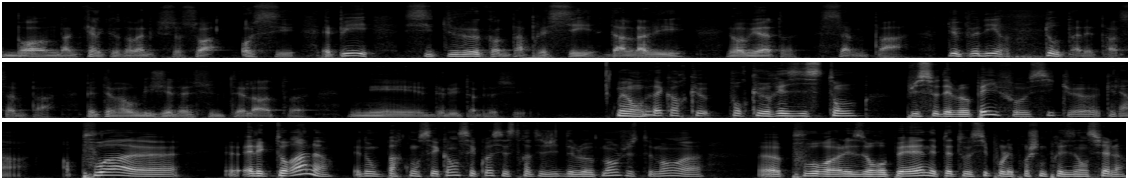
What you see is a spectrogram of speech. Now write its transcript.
bon dans quelques domaines que ce soit aussi. Et puis, si tu veux qu'on t'apprécie dans la vie, il vaut mieux être sympa. Tu peux dire tout en étant sympa, mais tu n'es pas obligé d'insulter l'autre, ni de lui taper dessus. Mais on est d'accord que pour que Résistons puisse se développer, il faut aussi qu'elle ait un, poids euh, électoral. Et donc, par conséquent, c'est quoi ces stratégies de développement, justement, euh, euh, pour les européennes et peut-être aussi pour les prochaines présidentielles?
